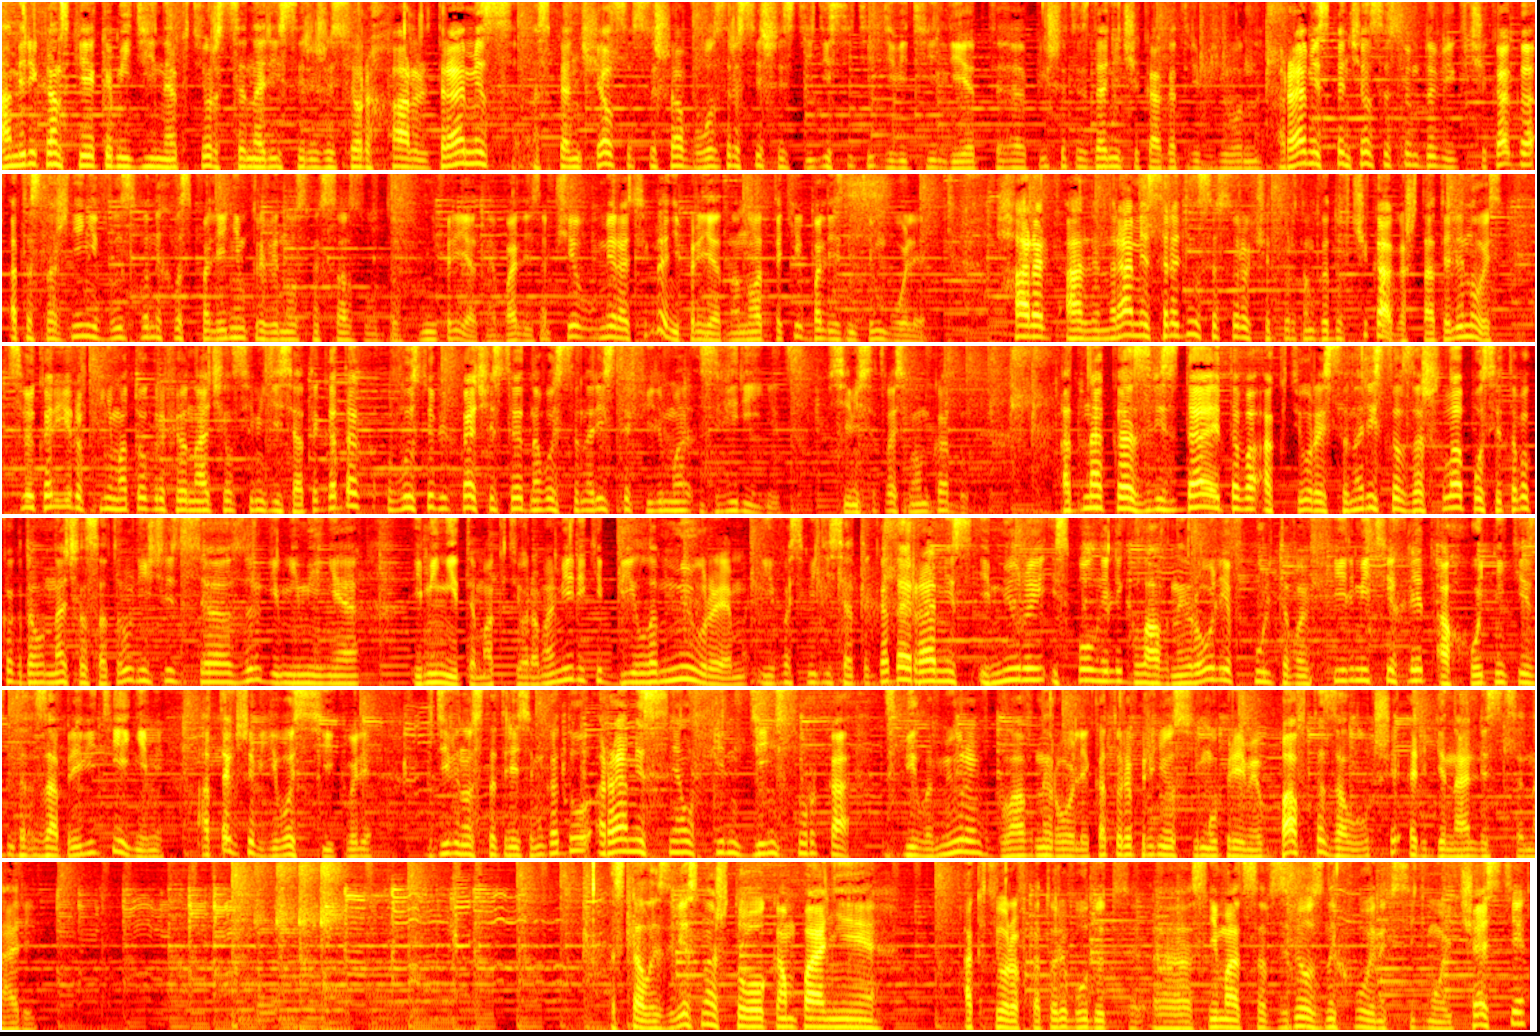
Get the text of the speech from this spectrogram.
Американский комедийный актер, сценарист и режиссер Харальд Рамис скончался в США в возрасте 69 лет, э, пишет издание «Чикаго Трибьюн». Рамис скончался в своем доме в Чикаго от осложнений, вызванных воспалением кровеносных сосудов. Неприятная болезнь. Вообще умирать всегда неприятно, но от таких болезней тем более. Харальд Аллен Рамис родился в 1944 году в Чикаго, штат Иллинойс. Свою карьеру в кинематографе он начал в 70-х годах, выступив в качестве одного из сценаристов фильма «Зверинец» в 1978 году. Однако звезда этого актера и сценариста взошла после того, когда он начал сотрудничать э, с другим не менее именитым актером Америки Биллом Мюрреем. И в 80-х годах Рамис и Мюррей исполнили главные роли в культовом фильме тех лет «Охотники за привидениями», а также в его сиквеле. В 1993 году Рамис снял фильм «День сурка» с Биллом Мюрреем в главной роли, который принес ему премию Бафта за лучший оригинальный сценарий. стало известно, что компании актеров, которые будут э, сниматься в «Звездных войнах» седьмой части,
